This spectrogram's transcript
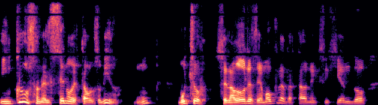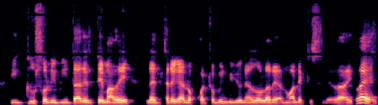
incluso en el seno de Estados Unidos. Muchos senadores demócratas estaban exigiendo incluso limitar el tema de la entrega de los 4 mil millones de dólares anuales que se le da a Israel.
